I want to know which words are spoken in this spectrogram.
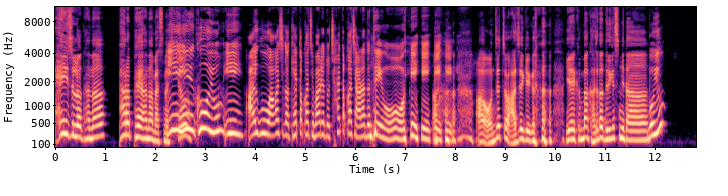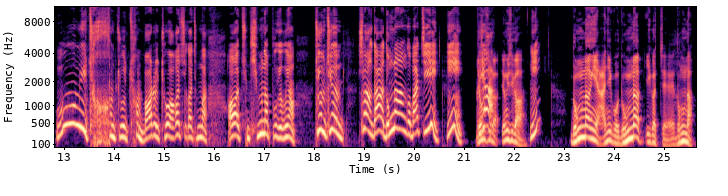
헤이즐넛 하나 파르페 하나 말씀하시죠? 이, 이, 그거요. 이, 아이고, 아가씨가 개떡같이 말해도 찰떡같이 알아듣네요. 아 언제적 아재 개그 예 금방 가져다 드리겠습니다. 뭐요? 어미 참저참 말을 저 아가씨가 정말 아 지금 기분 나쁘게 그냥 지금 지금 시방 나 농락한 거 맞지? 이? 영식아 영식아 이 농랑이 아니고 농락 이것제 농락.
